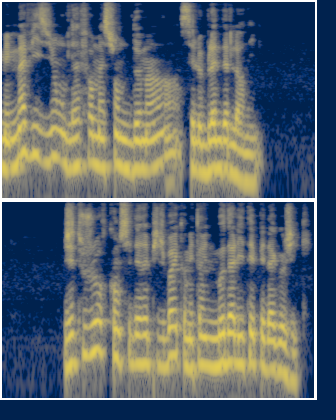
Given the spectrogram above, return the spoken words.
ma vision de la formation de demain, c'est le blended learning. J'ai toujours considéré Pitchboy comme étant une modalité pédagogique.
